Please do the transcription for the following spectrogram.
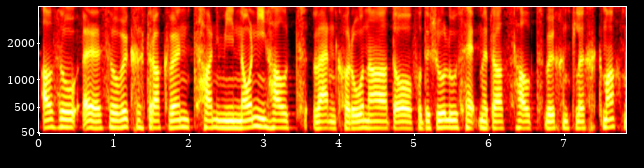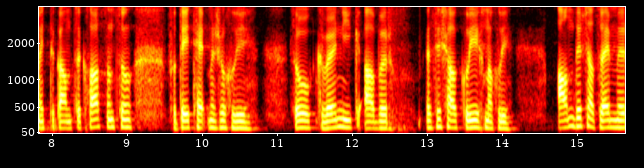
Also äh, so wirklich daran gewöhnt habe ich mich noch nie halt während Corona da von der Schule aus hat man das halt wöchentlich gemacht mit der ganzen Klasse und so. Von dort hat man schon ein bisschen so Gewöhnung, aber es ist halt gleich noch ein bisschen anders, als wenn man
